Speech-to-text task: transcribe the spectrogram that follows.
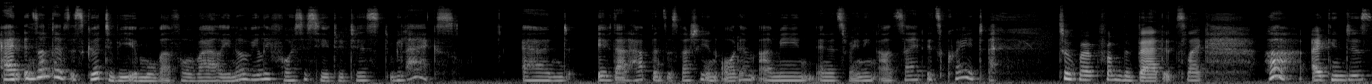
And, and sometimes it's good to be immobile for a while, you know, really forces you to just relax. And if that happens, especially in autumn, I mean, and it's raining outside, it's great to work from the bed. It's like, huh, I can just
